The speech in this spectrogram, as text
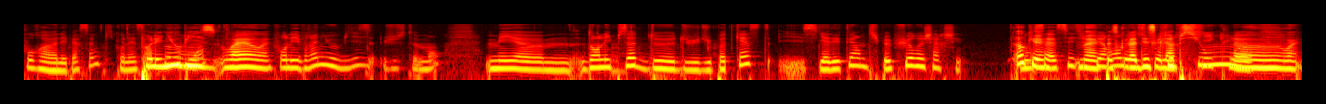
pour euh, les personnes qui connaissent Pour un les peu moins. newbies, ouais, ouais. pour les vrais newbies, justement. Mais euh, dans l'épisode de- du, du podcast, il il y a des thés un petit peu plus recherchés. Ok. c'est assez Ouais, différent parce que de la ce que description, l'article- euh, ouais.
